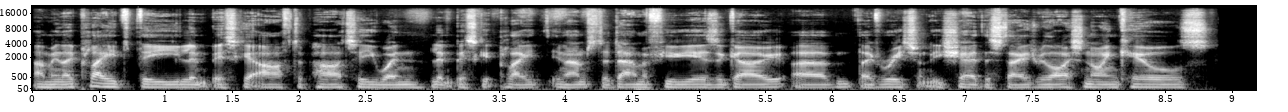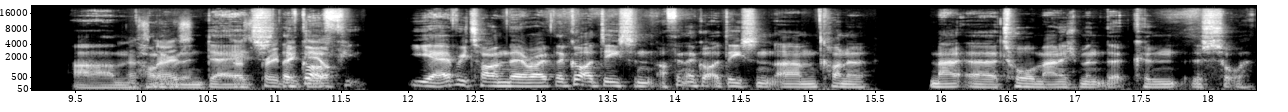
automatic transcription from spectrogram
I mean, they played the Limp Bizkit after party when Limp Bizkit played in Amsterdam a few years ago. Um, they've recently shared the stage with Ice Nine Kills, um, Hollywood nice. That's pretty they've big got deal. A few, yeah, every time they're out, they've got a decent. I think they've got a decent um, kind of uh, tour management that can sort of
